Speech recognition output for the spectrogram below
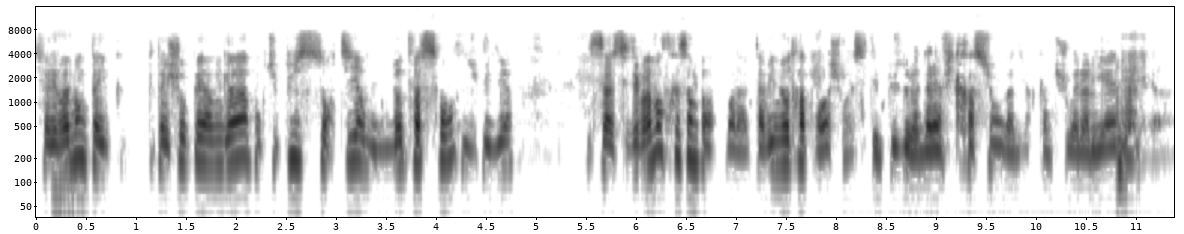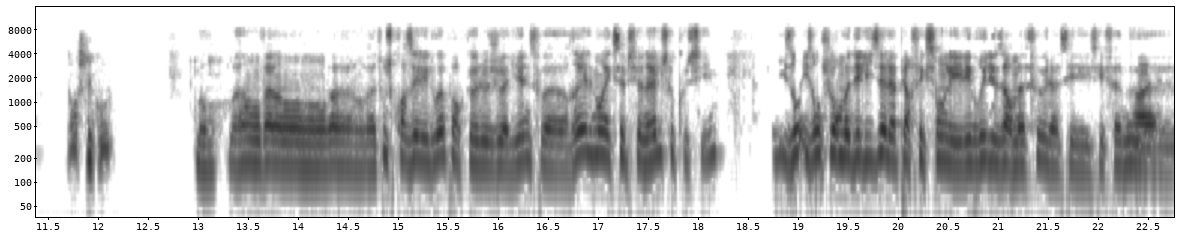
Il fallait vraiment que tu ailles choper un gars pour que tu puisses sortir d'une autre façon, si je puis dire. Ça, c'était vraiment très sympa. Voilà. Tu avais une autre approche, ouais. C'était plus de la- de l'infiltration, on va dire, quand tu jouais l'alien. et, euh, Donc c'était cool. Bon, bah, on, va, on, va, on va tous croiser les doigts pour que le jeu Alien soit réellement exceptionnel ce coup-ci. Ils ont, ils ont toujours modélisé à la perfection les, les bruits des armes à feu, là, ces, ces fameux Ouais. euh,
